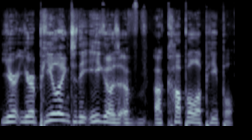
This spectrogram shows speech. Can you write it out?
you're you're appealing to the egos of a couple of people.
